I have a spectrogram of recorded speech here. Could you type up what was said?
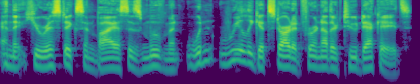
and the heuristics and biases movement wouldn't really get started for another two decades.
